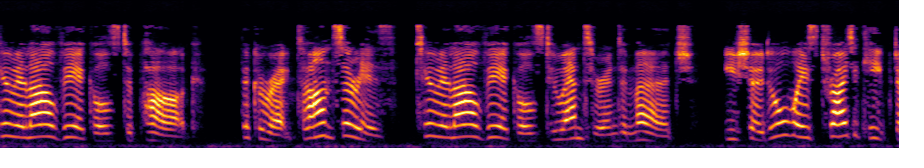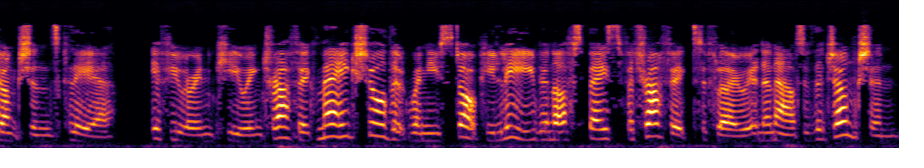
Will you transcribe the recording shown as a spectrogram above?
To allow vehicles to park. The correct answer is to allow vehicles to enter and emerge. You should always try to keep junctions clear. If you are in queuing traffic make sure that when you stop you leave enough space for traffic to flow in and out of the junction.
